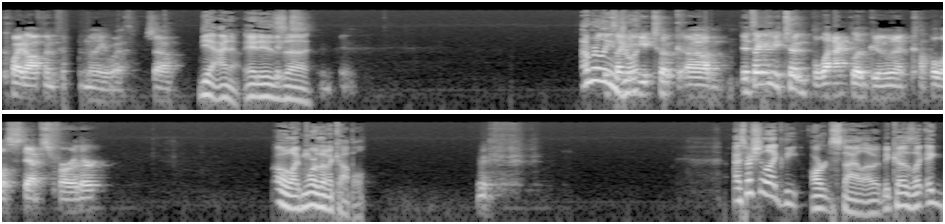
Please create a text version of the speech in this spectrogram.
quite often familiar with. So Yeah, I know it is. Uh, I'm really it's like enjoying. if you took uh, it's like if you took Black Lagoon a couple of steps further. oh, like more than a couple. I especially like the art style of it because like a,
